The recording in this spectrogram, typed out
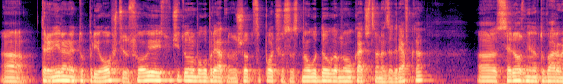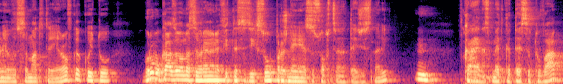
а, тренирането при общи условия е изключително благоприятно, защото се почва с много дълга, много качествена загрявка, а, сериозни натоварвания в самата тренировка, които, грубо казано на съвременен фитнес език, са упражнения със собствена тежест, нали? В крайна сметка те са това.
